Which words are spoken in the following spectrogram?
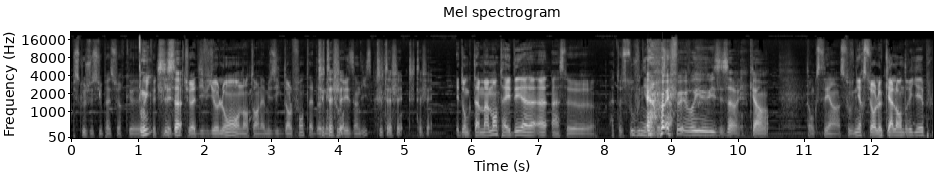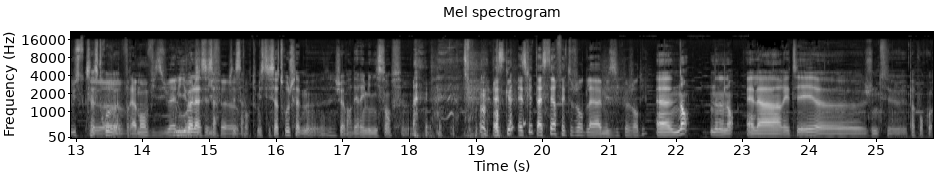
puisque je suis pas sûr que, Oui, que tu dit. As dit violon, on entend la musique dans le fond, tu as donné tous fait. les indices. Tout à fait, tout à fait. Et donc ta maman t'a aidé à, à- à se, à te souvenir de ça. oui, oui, oui, c'est ça, oui, carrément. Donc c'est un souvenir sur le calendrier plus que Ça se trouve. euh, vraiment visuel. Oui, ou voilà, c'est ça. euh, ça. Mais si ça se trouve, ça me... je vais avoir des réminiscences. Est-ce que, est que ta sœur fait toujours de la musique aujourd'hui? Euh, non, non, non, non. Elle a arrêté, euh, je ne sais pas pourquoi,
